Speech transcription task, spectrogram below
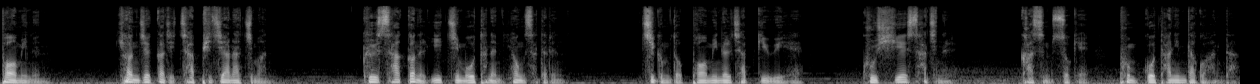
범인은 현재까지 잡히지 않았지만 그 사건을 잊지 못하는 형사들은 지금도 범인을 잡기 위해 구 씨의 사진을 가슴 속에 품고 다닌다고 한다.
